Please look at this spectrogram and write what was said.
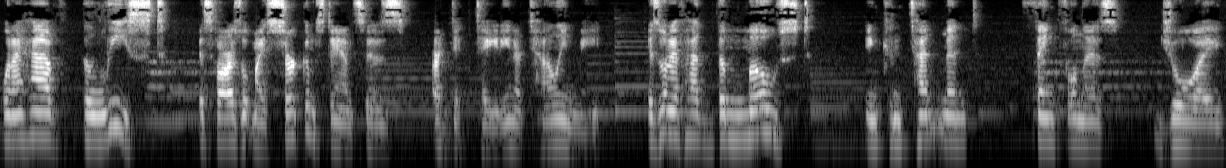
when I have the least, as far as what my circumstances are dictating or telling me, is when I've had the most in contentment, thankfulness, joy,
